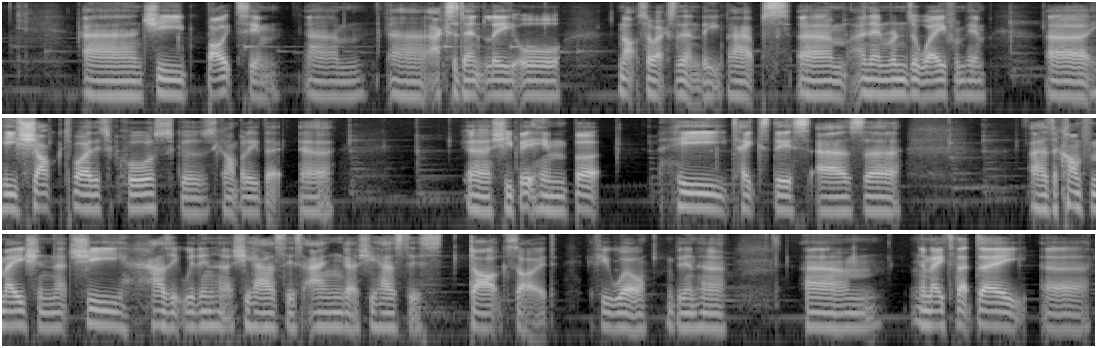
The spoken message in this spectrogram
and she bites him um, uh, accidentally or not so accidentally, perhaps, um, and then runs away from him. Uh, he's shocked by this, of course, because he can't believe that uh, uh, she bit him. But he takes this as uh, as a confirmation that she has it within her. She has this anger. She has this dark side, if you will, within her. Um, and later that day, uh,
